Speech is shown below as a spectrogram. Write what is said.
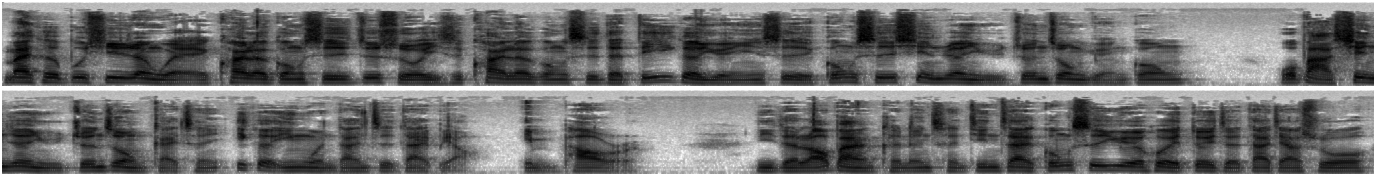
麦克布希认为，快乐公司之所以是快乐公司的第一个原因是公司信任与尊重员工。我把信任与尊重改成一个英文单字代表。Empower，你的老板可能曾经在公司月会对着大家说：“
